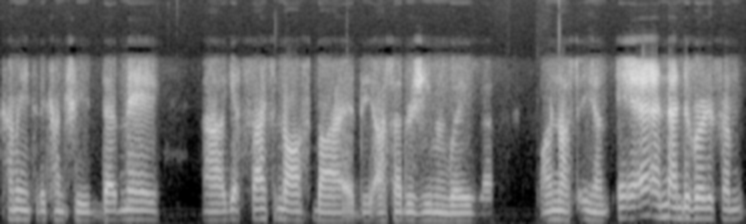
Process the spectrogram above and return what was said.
coming into the country that may uh, get siphoned off by the Assad regime in ways that are not, you know, and, and diverted from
